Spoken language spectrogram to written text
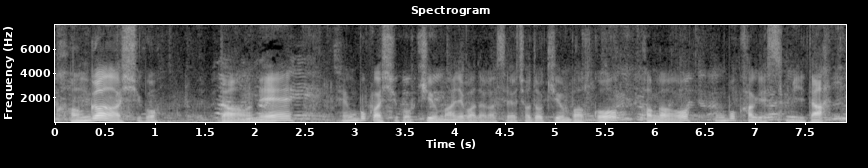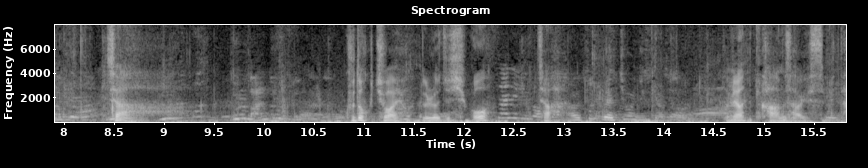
건강하시고 그다음에 행복하시고 기운 많이 받아가세요. 저도 기운 받고 건강하고 행복하겠습니다. 자, 구독 좋아요 눌러주시고 자 하면 감사하겠습니다.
